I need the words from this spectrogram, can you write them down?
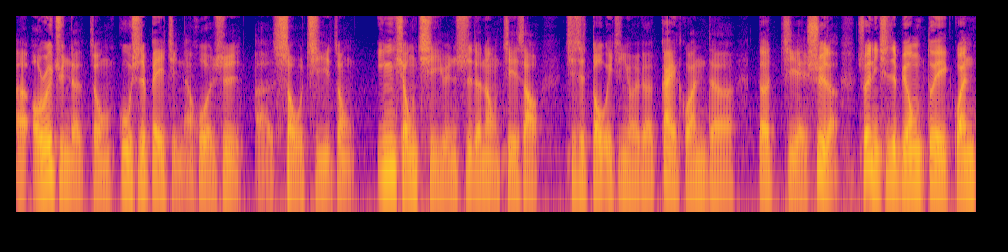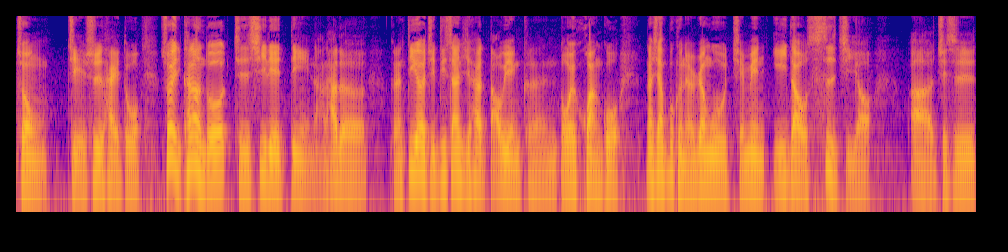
呃 origin 的这种故事背景呢，或者是呃首集这种英雄起源式的那种介绍，其实都已经有一个盖棺的的解释了，所以你其实不用对观众解释太多。所以你看到很多其实系列电影啊，它的可能第二集、第三集，它的导演可能都会换过。那像《不可能任务》前面一到四集哦，啊、其实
